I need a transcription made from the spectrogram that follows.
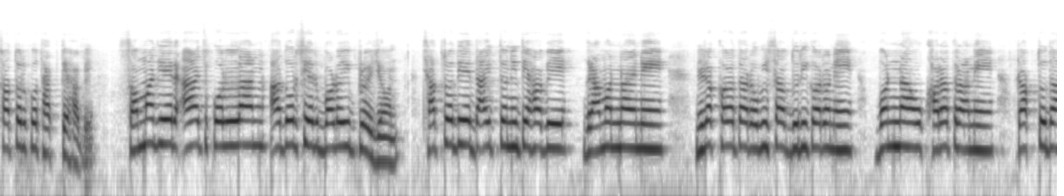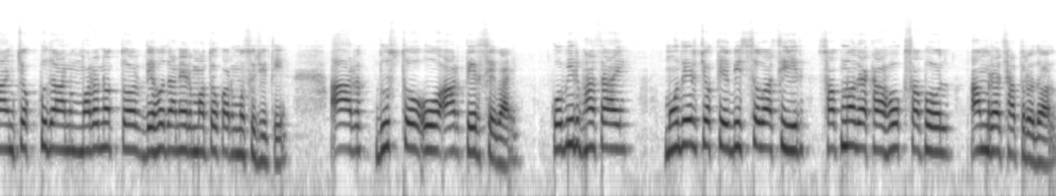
সতর্ক থাকতে হবে। সমাজের আজ কল্যাণ আদর্শের বড়ই প্রয়োজন। ছাত্রদের দায়িত্ব নিতে হবে গ্রামোন্নয়নে, নিরক্ষরতার অভিশাপ দূরীকরণে বন্যা ও খরা ত্রাণে রক্তদান, চক্ষুদান, মরণোত্তর, দেহদানের মতো কর্মসূচিতে। আর দুস্থ ও আর্তের সেবায়। কবির ভাষায়, মোদের চোখে বিশ্ববাসীর স্বপ্ন দেখা হোক সফল, আমরা ছাত্রদল।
